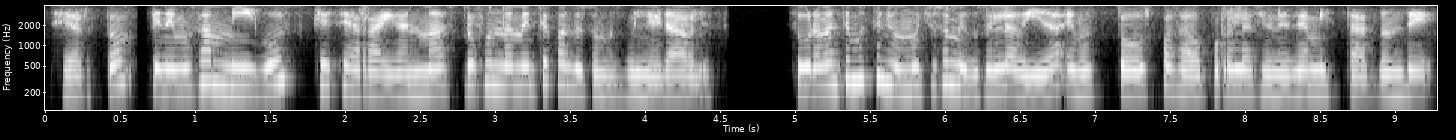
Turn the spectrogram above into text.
¿cierto? Tenemos amigos que se arraigan más profundamente cuando somos vulnerables. Seguramente hemos tenido muchos amigos en la vida, hemos todos pasado por relaciones de amistad donde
